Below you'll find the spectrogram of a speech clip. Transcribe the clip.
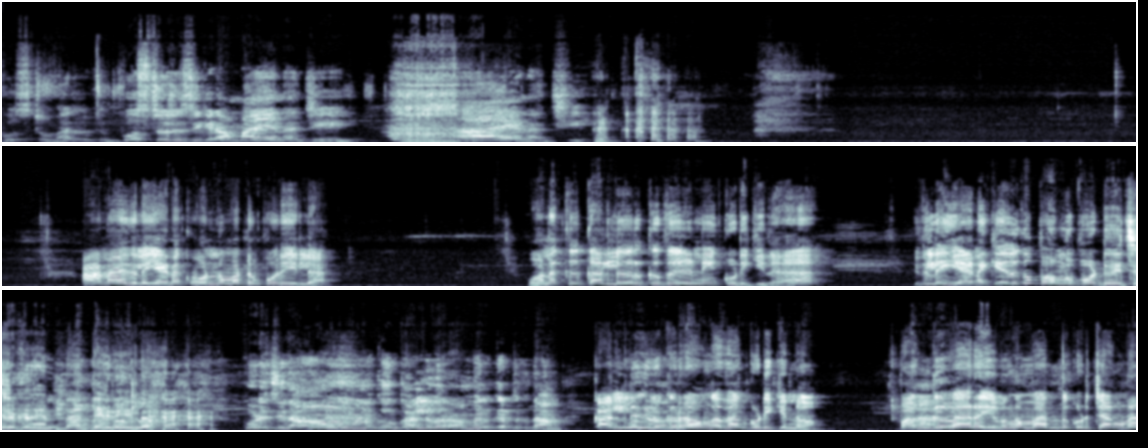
பூஸ்ட் மாதிரி இருக்கு. பூஸ்ட் ருசிக்கிற அம்மா எனர்ஜி ஆ எனர்ஜி ஆனால் இதில் எனக்கு ஒன்று மட்டும் புரியல. உனக்கு கல் இருக்குது நீ குடிக்கிற. இதில் எனக்கு எதுக்கு பங்கு போட்டு வச்சிருக்கிறேன்னு தான் தெரியல. குடிச்சுதான் ஆகணும். உனக்கும் கல் வராமல் இருக்கிறதுக்கு தான். கல் இருக்கிறவங்க தான் குடிக்கணும். பங்கு வேற. இவங்க மருந்து குடிச்சாங்கன்னா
